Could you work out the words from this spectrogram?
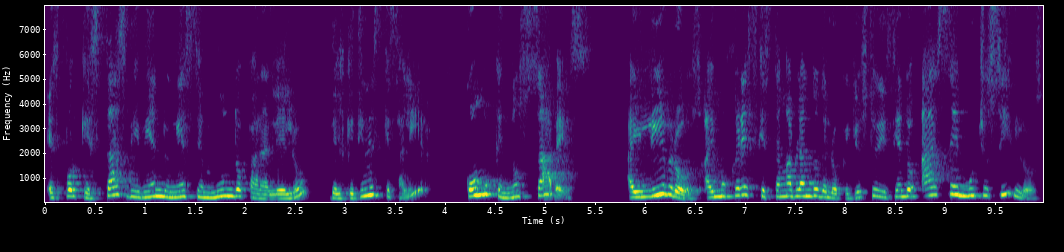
es porque estás viviendo en ese mundo paralelo del que tienes que salir. ¿Cómo que no sabes? Hay libros, hay mujeres que están hablando de lo que yo estoy diciendo hace muchos siglos,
